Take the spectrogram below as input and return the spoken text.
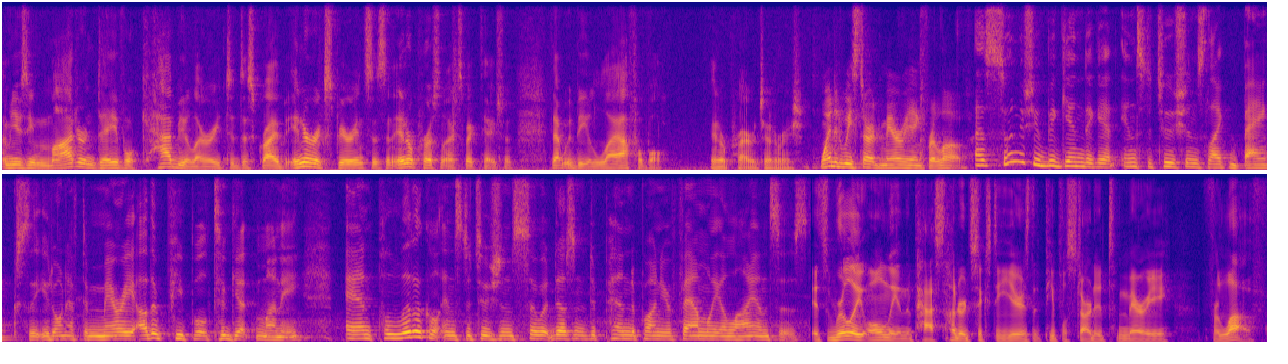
I'm using modern day vocabulary to describe inner experiences and interpersonal expectation that would be laughable in a prior generation. When did we start marrying for love? As soon as you begin to get institutions like banks that you don't have to marry other people to get money, and political institutions so it doesn't depend upon your family alliances. It's really only in the past 160 years that people started to marry for love.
